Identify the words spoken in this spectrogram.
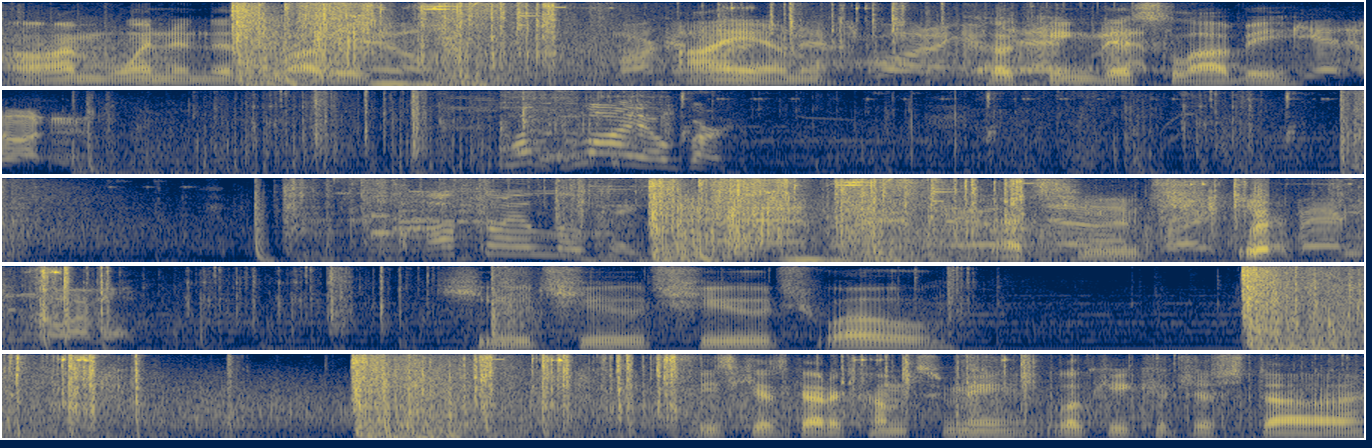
Oh, I'm winning this lobby. I am cooking this lobby. That's huge. Huge, huge, huge. Whoa. These kids gotta come to me. Loki could just, uh...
